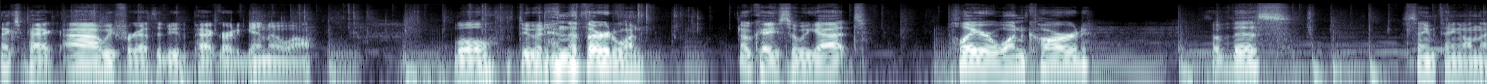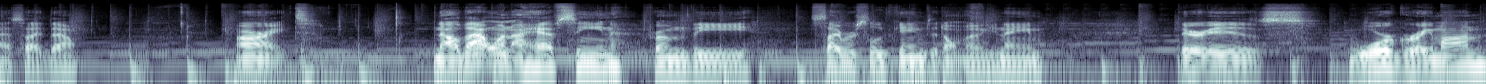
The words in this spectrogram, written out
Next pack. Ah, we forgot to do the pack art again. Oh well. We'll do it in the third one. Okay, so we got player one card of this. Same thing on that side though. Alright. Now that one I have seen from the Cyber Sleuth games. I don't know your name. There is War Greymon.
